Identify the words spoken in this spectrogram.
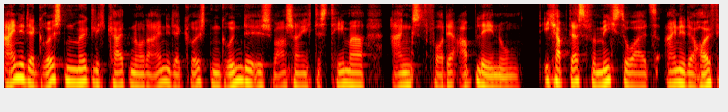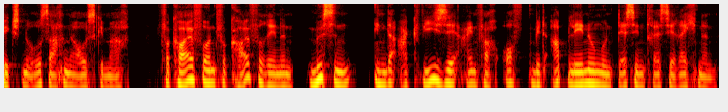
Eine der größten Möglichkeiten oder eine der größten Gründe ist wahrscheinlich das Thema Angst vor der Ablehnung ich habe das für mich so als eine der häufigsten Ursachen ausgemacht. Verkäufer und Verkäuferinnen müssen in der Akquise einfach oft mit Ablehnung und Desinteresse rechnen.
